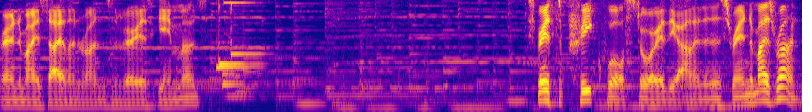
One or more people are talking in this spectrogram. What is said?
Randomized island runs in various game modes. Experience the prequel story of the island in this randomized run.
